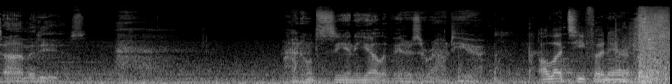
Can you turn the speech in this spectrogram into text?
Time it is. I don't see any elevators around here. I'll let Tifa and Aerith.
